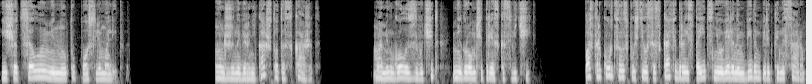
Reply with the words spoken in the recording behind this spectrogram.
еще целую минуту после молитвы. Он же наверняка что-то скажет. Мамин голос звучит не громче треска свечи. Пастор Курцен спустился с кафедры и стоит с неуверенным видом перед комиссаром.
